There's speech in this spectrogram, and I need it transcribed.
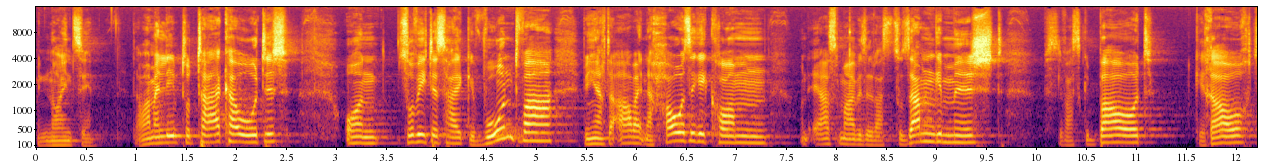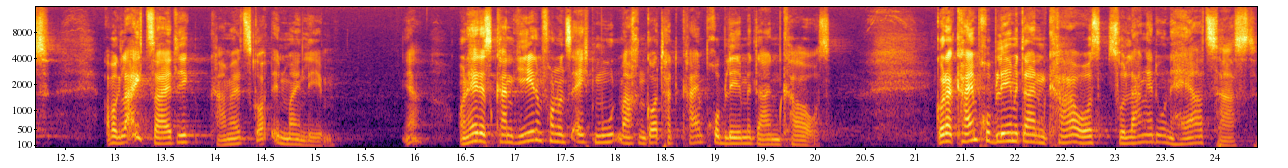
Mit 19. Da war mein Leben total chaotisch. Und so wie ich das halt gewohnt war, bin ich nach der Arbeit nach Hause gekommen und erstmal ein bisschen was zusammengemischt, ein bisschen was gebaut, geraucht. Aber gleichzeitig kam jetzt Gott in mein Leben. Ja? Und hey, das kann jedem von uns echt Mut machen. Gott hat kein Problem mit deinem Chaos. Gott hat kein Problem mit deinem Chaos, solange du ein Herz hast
